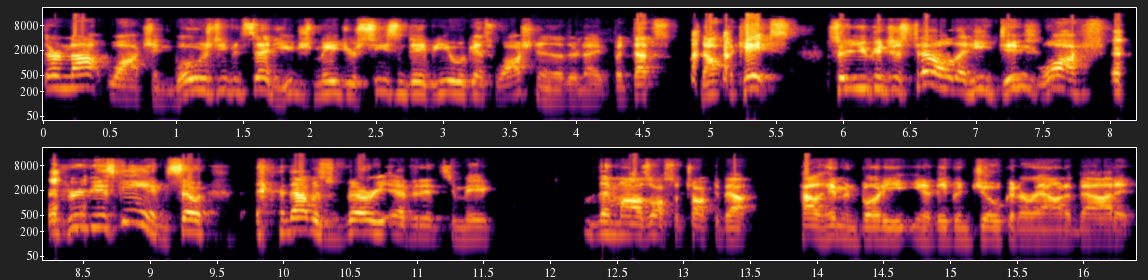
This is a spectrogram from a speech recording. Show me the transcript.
they're not watching. Woj even said, you just made your season debut against Washington the other night, but that's not the case. So you could just tell that he didn't watch the previous game. So that was very evident to me. Then Myles also talked about how him and Buddy, you know, they've been joking around about it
